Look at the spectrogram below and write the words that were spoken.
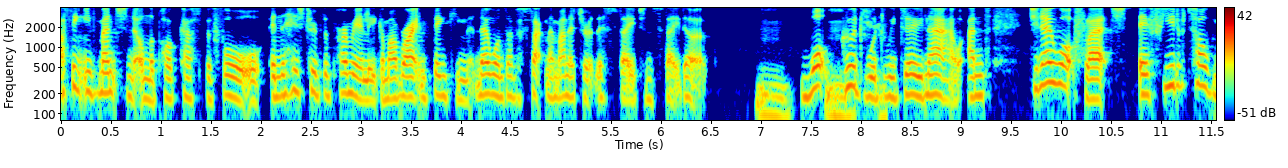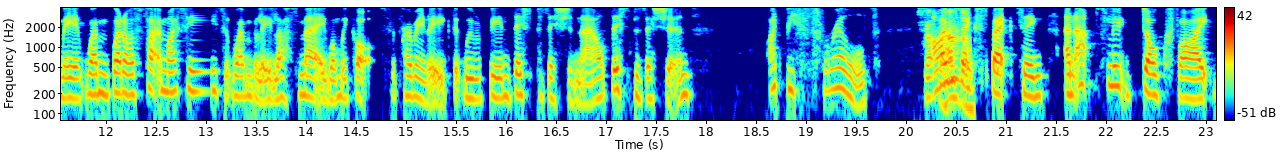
I think you've mentioned it on the podcast before. In the history of the Premier League, am I right in thinking that no one's ever sacked their manager at this stage and stayed up? Mm. What mm, good true. would we do now? And do you know what, Fletch? If you'd have told me when, when I was sat in my seat at Wembley last May, when we got to the Premier League, that we would be in this position now, this position, I'd be thrilled. I was expecting an absolute dogfight,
